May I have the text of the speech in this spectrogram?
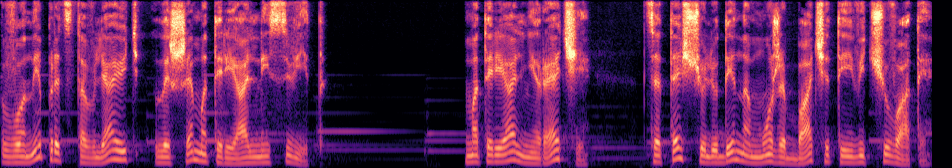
вони представляють лише матеріальний світ. Матеріальні речі це те, що людина може бачити і відчувати.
